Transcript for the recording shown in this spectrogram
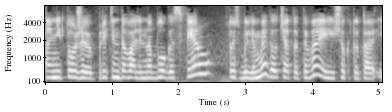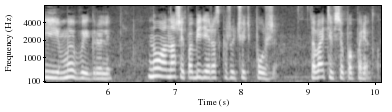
Они тоже претендовали на блогосферу, то есть были мы, Голчата ТВ и еще кто-то, и мы выиграли. Ну, о нашей победе я расскажу чуть позже. Давайте все по порядку.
